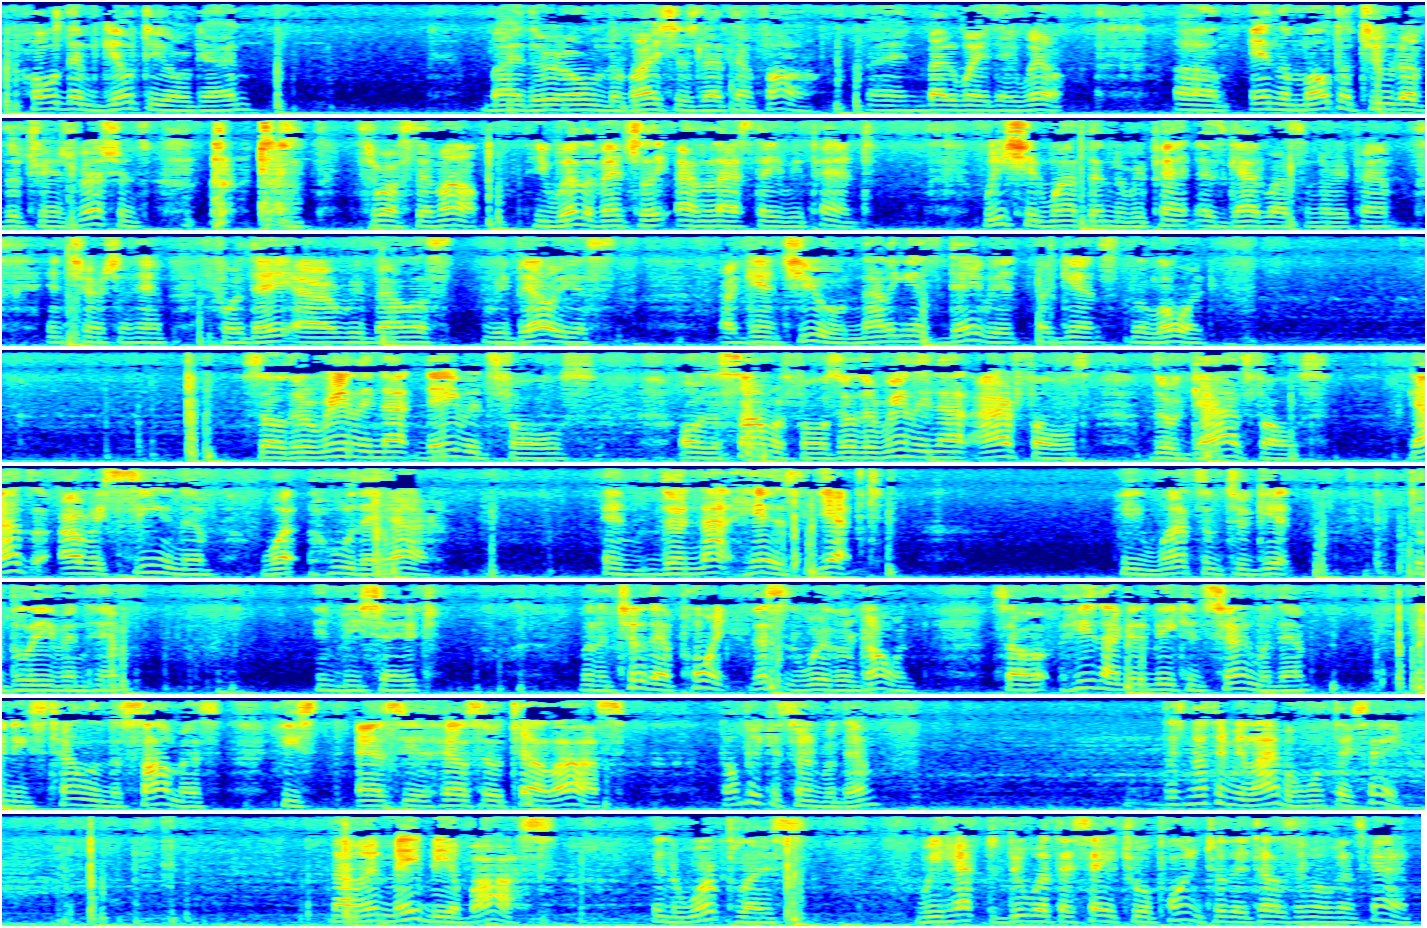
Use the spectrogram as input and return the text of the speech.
Hold them guilty, O God. By their own devices, let them fall. And by the way, they will. Um, in the multitude of the transgressions, thrust them out. He will eventually, unless they repent. We should want them to repent as God wants them to repent and turn to Him, for they are rebellious, rebellious against you, not against David, against the Lord. So they're really not David's foes or the psalmist's foes, so they're really not our foes, they're God's foes. God's already seeing them what who they are. And they're not his yet. He wants them to get to believe in him and be saved. But until that point, this is where they're going. So he's not going to be concerned with them. And he's telling the psalmist, he's as he, he'll tell us, don't be concerned with them. There's nothing reliable in what they say. Now it may be a boss in the workplace. We have to do what they say to a point until they tell us to go against God.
